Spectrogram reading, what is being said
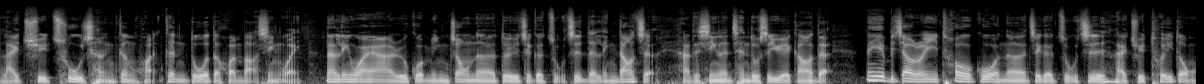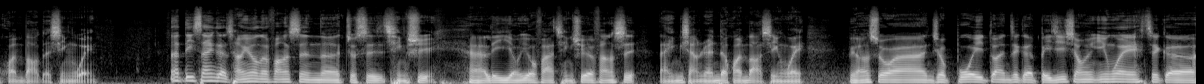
来去促成更环更多的环保行为。那另外啊，如果民众呢，对于这个组织的领导者，他的信任程度是越高的，那也比较容易透过呢这个组织来去推动环保的行为。那第三个常用的方式呢，就是情绪啊，利用诱发情绪的方式来影响人的环保行为。比方说啊，你就播一段这个北极熊因为这个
